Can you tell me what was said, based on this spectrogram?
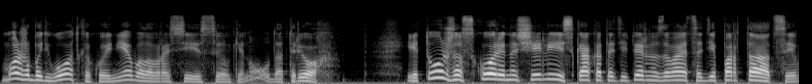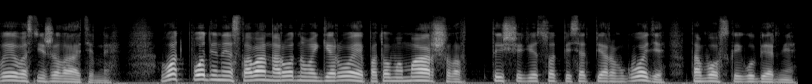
Может быть, год какой не было в России ссылки, ну, до трех. И тут же вскоре начались, как это теперь называется, депортации, вывоз нежелательных. Вот подлинные слова народного героя, потом и маршала в 1951 году в Тамбовской губернии.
